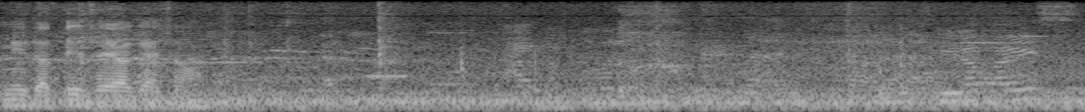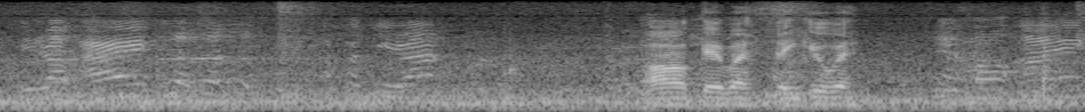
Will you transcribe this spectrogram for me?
ini datin saya guys. Ha. Tirak air. Apa tirak? Okay, bye. Thank you, bye. Tirak air.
